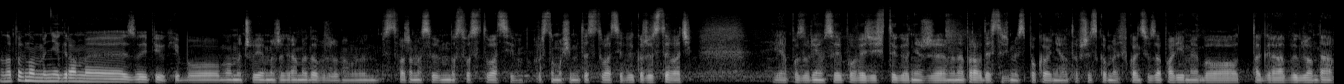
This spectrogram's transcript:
No na pewno my nie gramy złej piłki, bo mamy, czujemy, że gramy dobrze, mamy, stwarzamy sobie mnóstwo sytuacji, po prostu musimy te sytuacje wykorzystywać. Ja pozwoliłem sobie powiedzieć w tygodniu, że my naprawdę jesteśmy spokojni o to wszystko, my w końcu zapalimy, bo ta gra wygląda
